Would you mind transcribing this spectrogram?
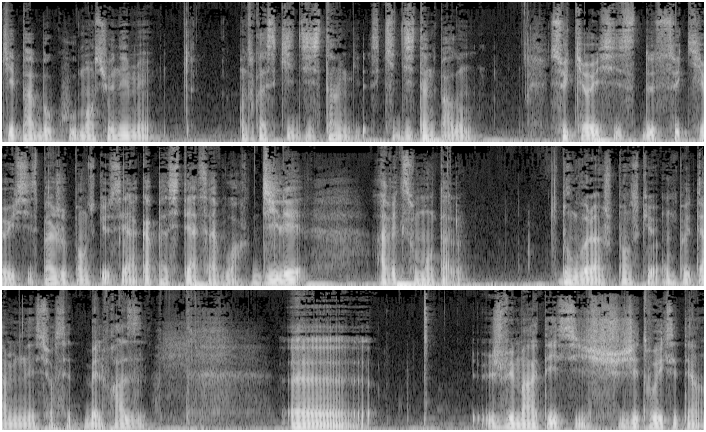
qui est pas beaucoup mentionné mais en tout cas ce qui distingue, ce qui distingue pardon, ceux qui réussissent de ceux qui réussissent pas, je pense que c'est la capacité à savoir dealer avec son mental. Donc voilà, je pense qu'on peut terminer sur cette belle phrase. Euh, je vais m'arrêter ici. J'ai trouvé que c'était un,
